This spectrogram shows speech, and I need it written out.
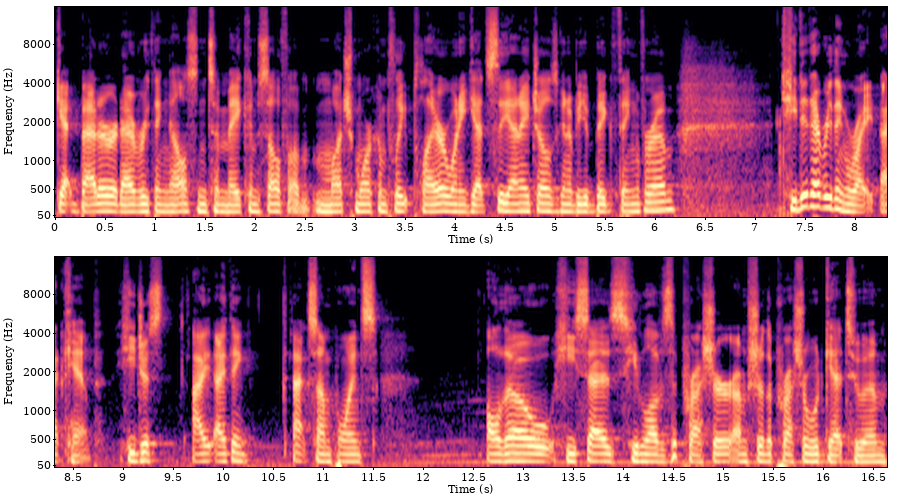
get better at everything else and to make himself a much more complete player when he gets to the NHL is going to be a big thing for him. He did everything right at camp. He just, I, I think at some points, although he says he loves the pressure, I'm sure the pressure would get to him,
